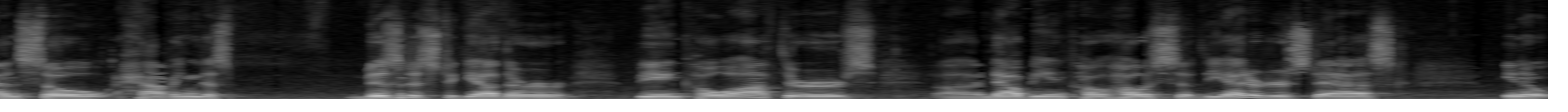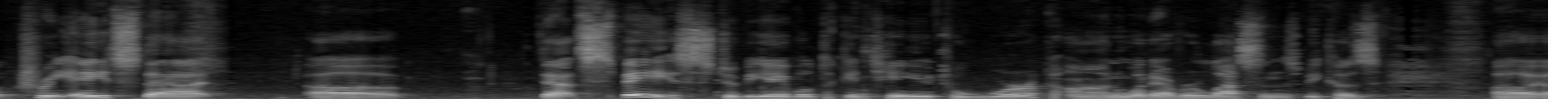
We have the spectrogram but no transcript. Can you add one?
And so having this business together, being co-authors, uh, now being co-hosts of the editor's desk, you know, creates that uh, that space to be able to continue to work on whatever lessons because uh,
